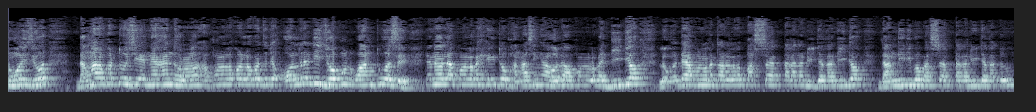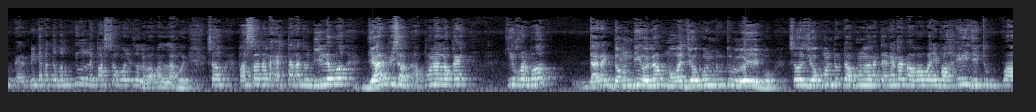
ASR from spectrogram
নহয় জিঅ'ত ডাঙৰ অফাৰটো হৈছে এনেহেন ধৰণৰ। আপোনালোকৰ লগত যদি already Jio' phone one two আছে তেনেহ'লে আপোনালোকে সেইটো ভাঙা চিঙা হ'লেও আপোনালোকে দি দিয়ক। লগতে আপোনালোকে তাৰ লগত পাঁচশ এক টকা নে দুই টকা দি দিয়ক। দাম দি দিব পাঁচশ এক টকা দুই টকাটো। এক দুই টকাটো হ'ল কি হ'লে? পাঁচশ কৰি ল'ব পাৰিলা হয় চ' পাঁচশ টকা এক টকাটো দি ল'ব। দিয়াৰ পিছত আপোনালোকে কি কৰিব? ডাইৰেক্ট দম দি হ'লেও মোবাইল জিঅ' ফোনটোতো লৈ আহিব। চ' জিঅ' ফোনটোতো আপোনালোকে তেনেকৈ পাব পাৰিব। সেই যিটো পোৱা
